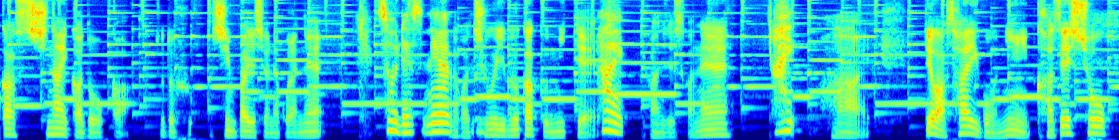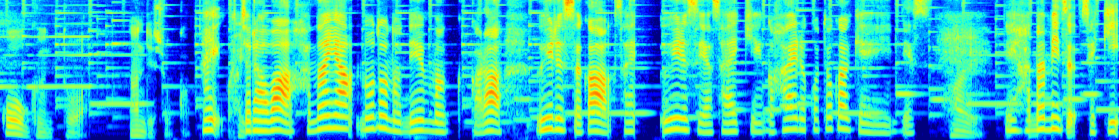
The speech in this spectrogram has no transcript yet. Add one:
化しないかどうかちょっとふ心配ですよねこれね。そうですね。だから注意深く見てってはい。感じですかね。はい。はい。では最後に風邪症候群とは？何でしょうか？はい。こちらは鼻や喉の粘膜からウイルスがウイルスや細菌が入ることが原因です。はいで鼻水、咳、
